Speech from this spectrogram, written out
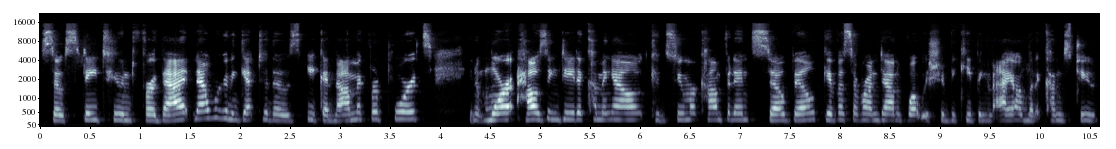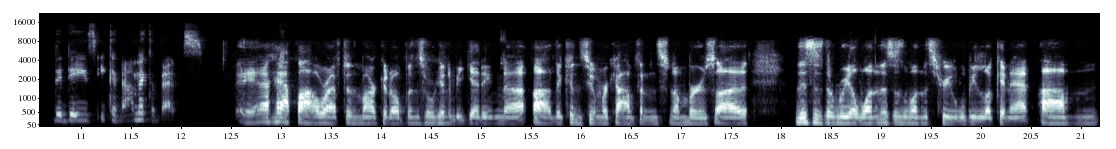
so stay tuned for that. Now we're going to get to those economic reports. You know, more housing data coming out, consumer confidence. So, Bill, give us a rundown of what we should be keeping an eye on when it comes to the day's economic events a half hour after the market opens, we're going to be getting uh, uh, the consumer confidence numbers. Uh, this is the real one. This is the one the street will be looking at. Um,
